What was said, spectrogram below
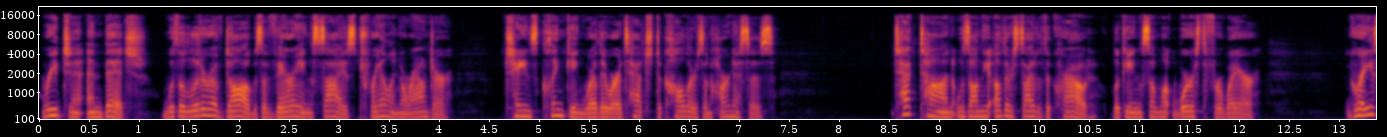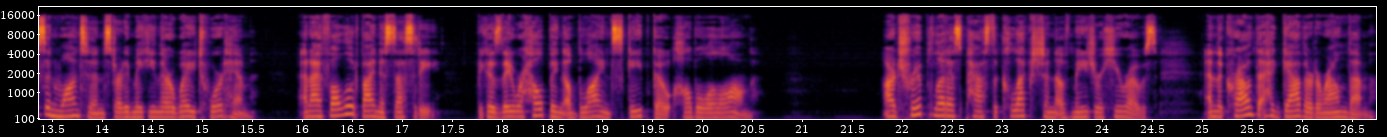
Regent and Bitch, with a litter of dogs of varying size trailing around her. chains clinking where they were attached to collars and harnesses. Tecton was on the other side of the crowd, looking somewhat worse for wear. Grace and Wanton started making their way toward him, and I followed by necessity because they were helping a blind scapegoat hobble along. Our trip led us past the collection of major heroes and the crowd that had gathered around them.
